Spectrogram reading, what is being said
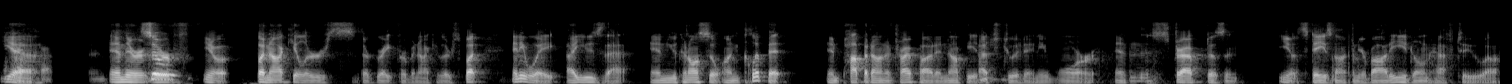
yeah, and they're so, they're you know binoculars. They're great for binoculars. But anyway, I use that. And you can also unclip it and pop it on a tripod and not be attached to it anymore. And the strap doesn't, you know, stays on your body. You don't have to. Uh,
